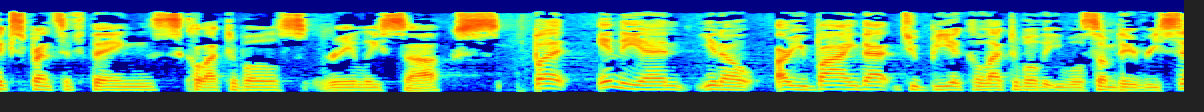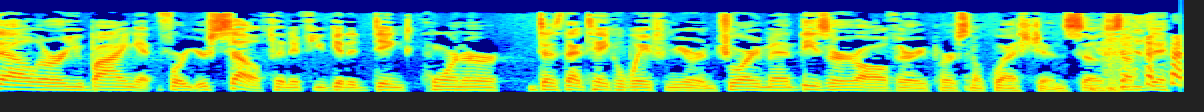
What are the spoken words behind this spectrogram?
expensive things, collectibles really sucks. But in the end, you know, are you buying that to be a collectible that you will someday resell or are you buying it for yourself? And if you get a dinged corner, does that take away from your enjoyment? These are all very personal questions. So someday,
